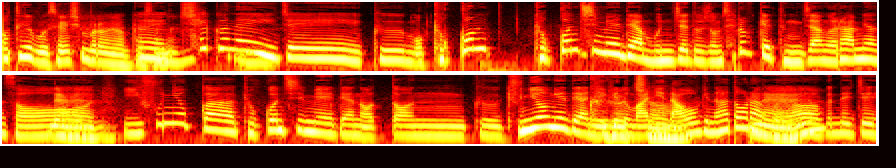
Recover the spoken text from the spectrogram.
어떻게 보세요, 신보라 의원께서는? 네, 최근에 음. 이제 그 뭐 교권 교권 침해에 대한 문제도 좀 새롭게 등장을 하면서 네. 이 훈육과 교권 침해에 대한 어떤 그 균형에 대한 그렇죠. 얘기도 많이 나오긴 하더라고요. 네. 근데 이제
